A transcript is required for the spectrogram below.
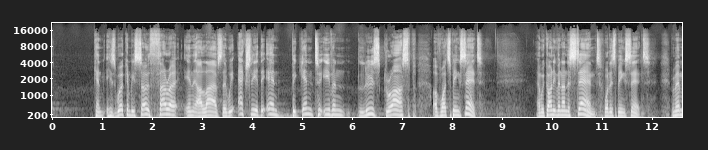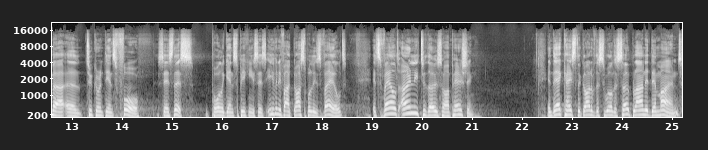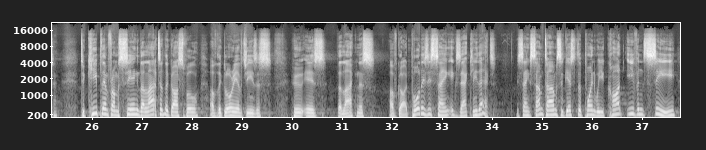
can, his work can be so thorough in our lives that we actually at the end begin to even lose grasp of what's being said. And we can't even understand what is being said. Remember, uh, 2 Corinthians 4 says this Paul again speaking, he says, Even if our gospel is veiled, it's veiled only to those who are perishing. In their case, the God of this world has so blinded their mind to keep them from seeing the light of the gospel of the glory of Jesus, who is the likeness of God. Paul is saying exactly that. He's saying sometimes it gets to the point where you can't even see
